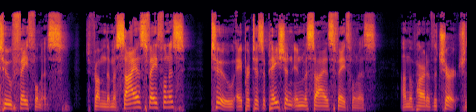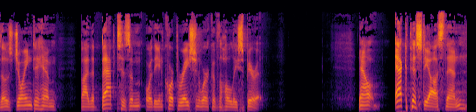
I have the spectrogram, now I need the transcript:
to faithfulness. From the Messiah's faithfulness to a participation in Messiah's faithfulness on the part of the church, those joined to him by the baptism or the incorporation work of the Holy Spirit. Now, ekpisteos, then,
